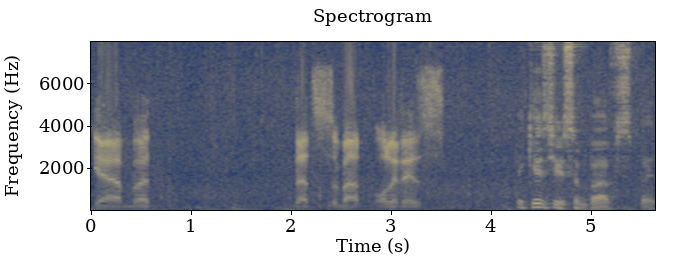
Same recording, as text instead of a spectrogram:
Yeah, but that's about all it is. It gives you some buffs, but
